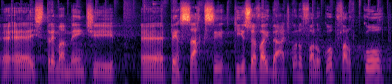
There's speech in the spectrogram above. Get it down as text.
é, é, extremamente é, pensar que, se, que isso é vaidade. Quando eu falo corpo, falo corpo,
